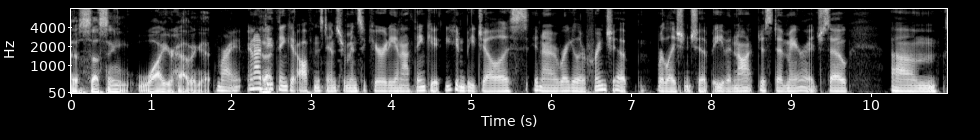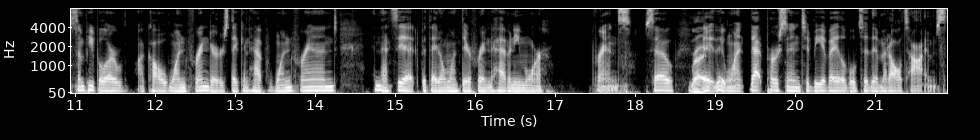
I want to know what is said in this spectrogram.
assessing why you're having it. Right. And I And do I- think it often stems from insecurity. And I think it, you can be jealous in a regular friendship relationship, even not just a marriage. So, um, some people are, I call one frienders. They can have one friend and that's it, but they don't want their friend to have any more friends. So Right. they, they want that person to be available to them at all times.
